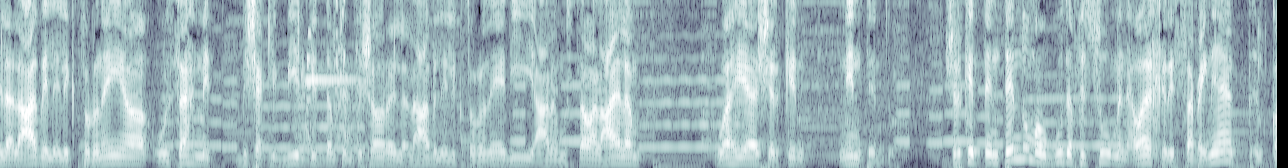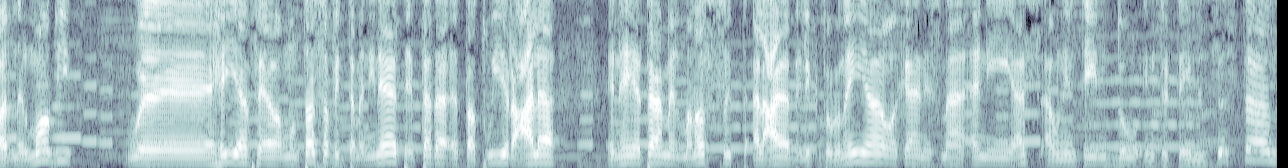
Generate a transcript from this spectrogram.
الألعاب الإلكترونية وساهمت بشكل كبير جدا في انتشار الألعاب الإلكترونية دي على مستوى العالم وهي شركة نينتندو. شركة نينتندو موجودة في السوق من أواخر السبعينات القرن الماضي وهي في منتصف الثمانينات ابتدى التطوير على إن هي تعمل منصة ألعاب إلكترونية وكان اسمها NES أو Nintendo Entertainment System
